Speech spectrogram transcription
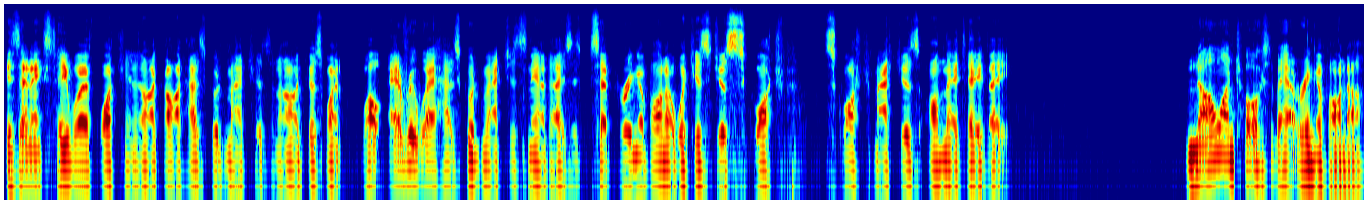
is NXT worth watching? They're like, oh, it has good matches, and I just went, well, everywhere has good matches nowadays except Ring of Honor, which is just squash, squash matches on their TV. No one talks about Ring of Honor.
